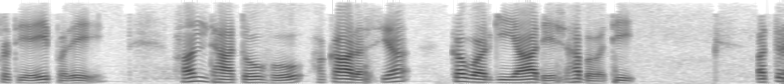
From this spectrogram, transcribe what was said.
प्रत्यये परे। हन् धातोः हकारस्य कवर्गीयादेशः भवति। अत्र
